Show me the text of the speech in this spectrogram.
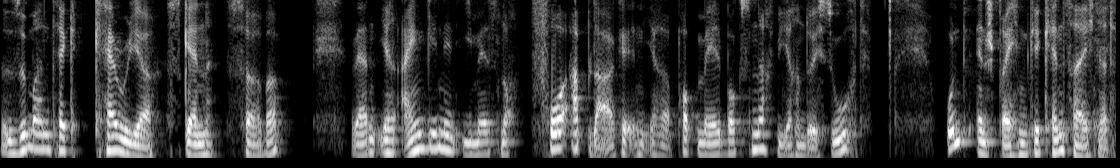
Symantec Carrier Scan Server werden Ihre eingehenden E-Mails noch vor Ablage in Ihrer Pop-Mailbox nach Viren durchsucht und entsprechend gekennzeichnet.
